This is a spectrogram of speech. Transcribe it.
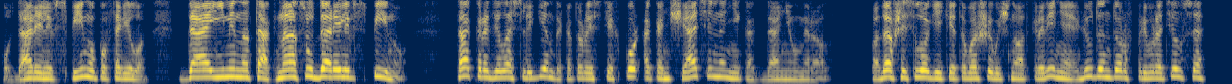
«Ударили в спину?» — повторил он. «Да, именно так, нас ударили в спину!» Так родилась легенда, которая с тех пор окончательно никогда не умирала. Подавшись логике этого ошибочного откровения, Людендорф превратился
